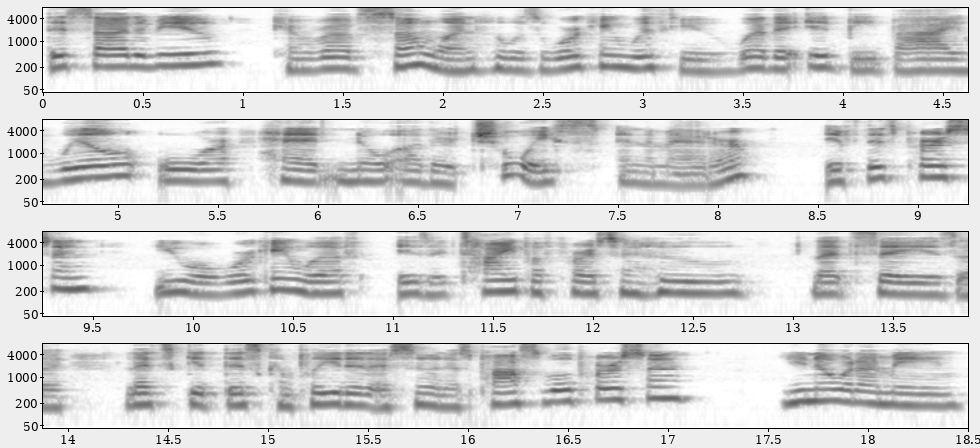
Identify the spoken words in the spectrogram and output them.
This side of you can rub someone who is working with you, whether it be by will or had no other choice in the matter, if this person you are working with is a type of person who, let's say, is a let's get this completed as soon as possible person, you know what I mean,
